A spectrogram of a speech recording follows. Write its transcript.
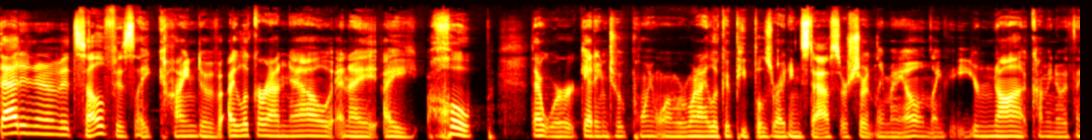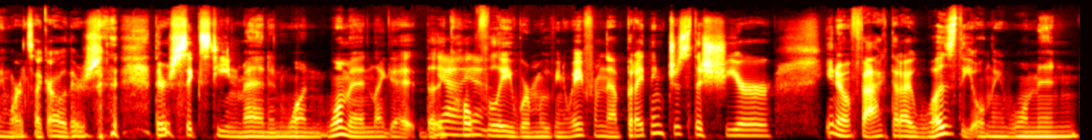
that in and of itself is like kind of I look around now and I I hope that we're getting to a point where when I look at people's writing staffs or certainly my own, like you're not coming to a thing where it's like, oh, there's there's 16 men and one woman. Like, it, the, yeah, hopefully yeah. we're moving away from that. But I think just the sheer, you know, fact that I was the only woman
